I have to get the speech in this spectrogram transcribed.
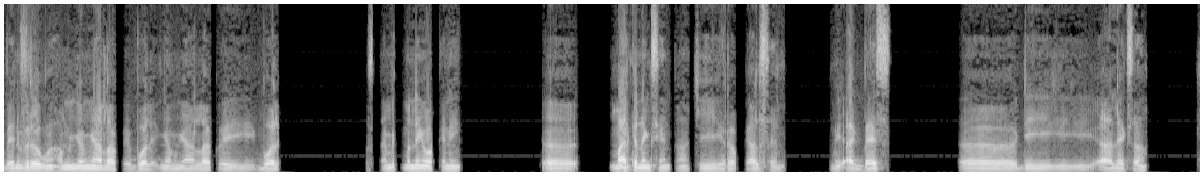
benn vidéo nga xam ne ñoom ñaar laa koy boole ñoom ñaar laa koy boole. Parce que tamit mën nañu wax ni euh, marqué nañ seen temps ci rap galsen muy ak bes euh, di Alexa ok.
